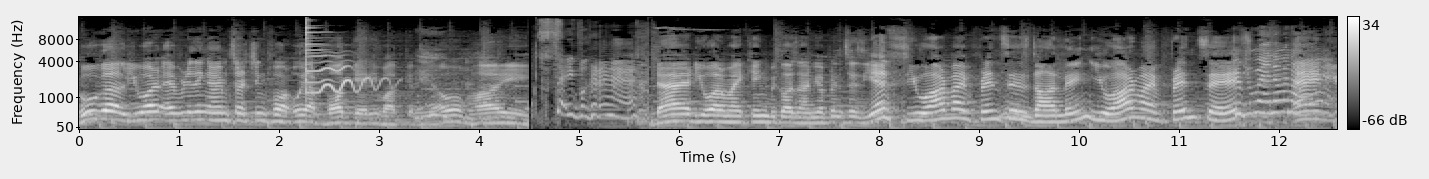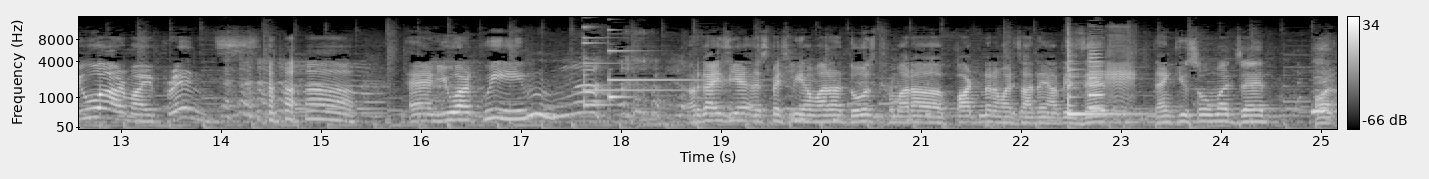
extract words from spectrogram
Google you are everything I am searching for ओ यार बहुत गहरी बात कर रही है। ओ भाई। सही पकड़े हैं। Dad you are my king because I am your princess yes you are my princess darling you are my princess and you are my prince and you are queen और गाइज़ ये स्पेशली हमारा दोस्त हमारा पार्टनर हमारे साथ है यहाँ पे Zaid thank you so much Zaid और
